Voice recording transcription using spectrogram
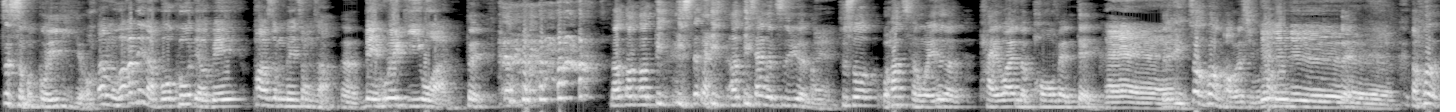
这什么鬼理由？啊，我阿弟若无考掉，被拍算被创啥？嗯，被飞机完。对，然后，然后，第第三第啊第三个志愿嘛，就说我要成为那个台湾的 Paul van Dyk，对，状况好的情况。对对对对对。然后，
